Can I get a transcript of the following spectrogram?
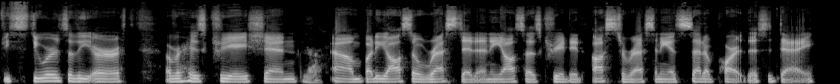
be stewards of the earth over his creation. Yeah. Um, but he also rested and he also has created us to rest and he has set apart this day.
